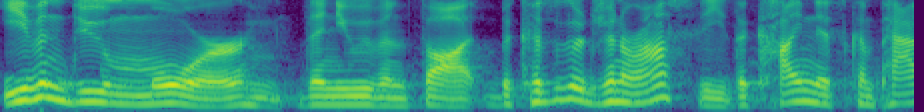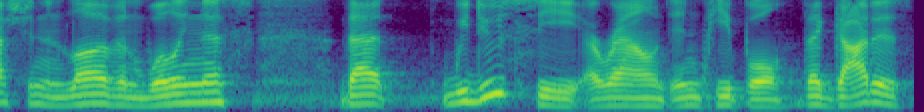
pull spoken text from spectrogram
even do more than you even thought because of their generosity, the kindness, compassion, and love and willingness that we do see around in people. That God has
